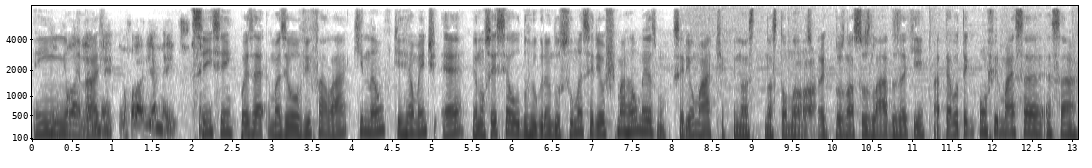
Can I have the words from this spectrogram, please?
em eu homenagem. Mate, eu falaria mate. Sim, sim. Pois é, mas eu ouvi falar que não, que realmente é. Eu não sei se é o do Rio Grande do Sul, mas seria o chimarrão mesmo. Seria o mate que nós, nós tomamos uhum. para os nossos lados aqui. Até vou ter que confirmar essa. essa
